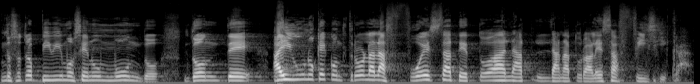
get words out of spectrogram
Nosotros vivimos en un mundo donde hay uno que controla las fuerzas de toda la, naturaleza física.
